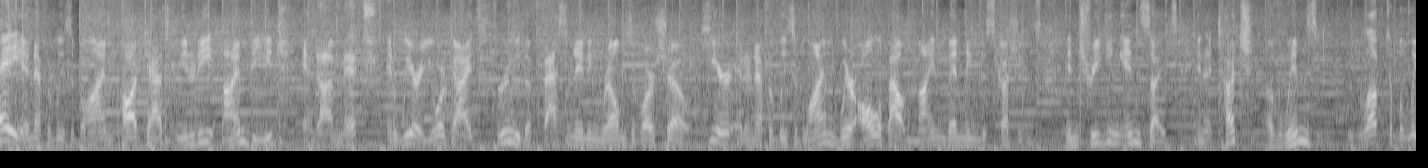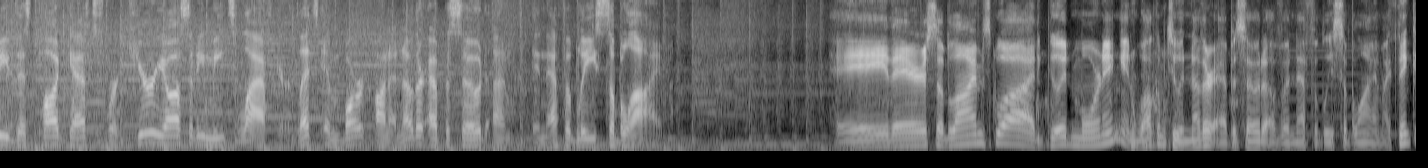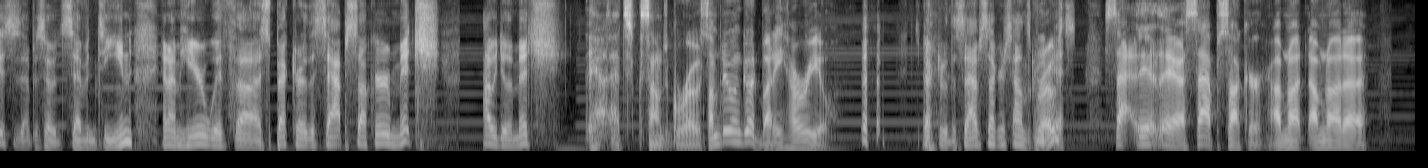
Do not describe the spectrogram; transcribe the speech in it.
Hey, Ineffably Sublime podcast community, I'm Deej. And I'm Mitch. And we are your guides through the fascinating realms of our show. Here at Ineffably Sublime, we're all about mind bending discussions, intriguing insights, and a touch of whimsy. We love to believe this podcast is where curiosity meets laughter. Let's embark on another episode of Ineffably Sublime. Hey there, Sublime Squad. Good morning and welcome to another episode of Ineffably Sublime. I think this is episode 17, and I'm here with uh, Spectre the Sap Sucker, Mitch. How we doing, Mitch? Yeah, that sounds gross. I'm doing good, buddy. How are you? Spectre the Sap Sucker sounds gross. Sa- yeah, sap sucker. I'm not. I'm not a.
